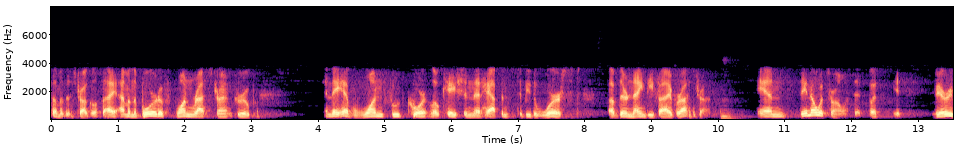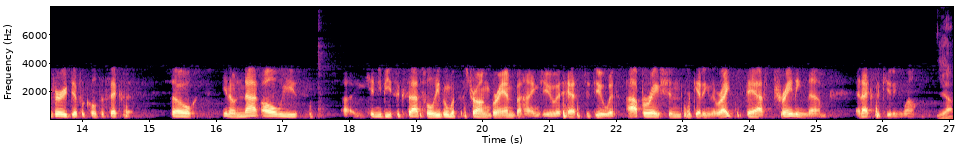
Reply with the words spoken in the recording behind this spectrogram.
some of the struggles. I, I'm on the board of one restaurant group, and they have one food court location that happens to be the worst of their 95 restaurants. Mm and they know what's wrong with it, but it's very, very difficult to fix it. So, you know, not always uh, can you be successful even with a strong brand behind you. It has to do with operations, getting the right staff, training them, and executing well. Yeah.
